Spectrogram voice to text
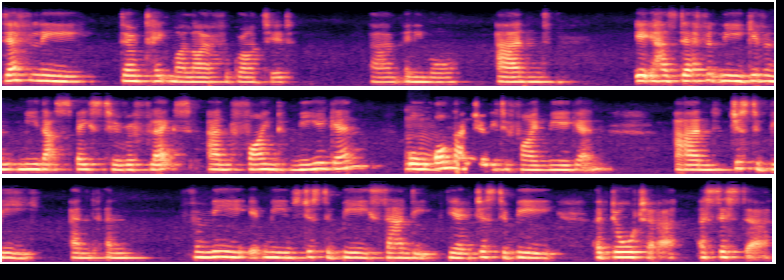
definitely don't take my life for granted um, anymore. And it has definitely given me that space to reflect and find me again, or mm-hmm. on that journey to find me again, and just to be. And and for me, it means just to be Sandy, you know, just to be a daughter, a sister,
